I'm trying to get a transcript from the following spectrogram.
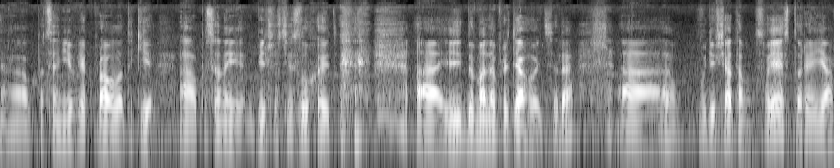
е, пацанів, як правило, такі пацани в більшості слухають і до мене притягуються. Да? Ну, у дівчат там своя історія, я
